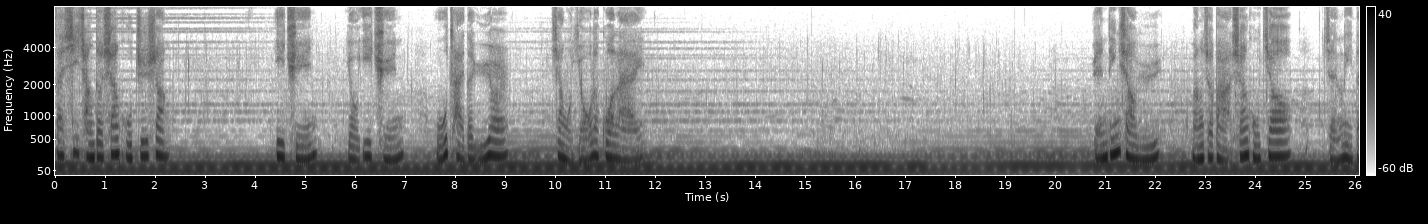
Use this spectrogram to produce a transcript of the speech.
在细长的珊瑚枝上，一群有一群五彩的鱼儿向我游了过来。丁小鱼忙着把珊瑚礁整理的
